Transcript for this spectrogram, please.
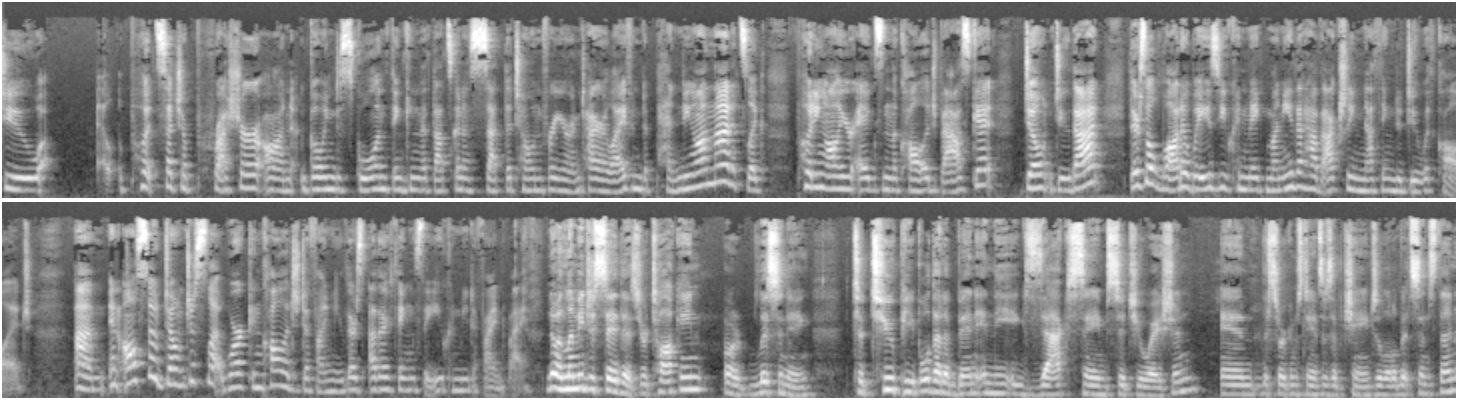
to put such a pressure on going to school and thinking that that's going to set the tone for your entire life. And depending on that it's like putting all your eggs in the college basket. Don't do that. There's a lot of ways you can make money that have actually nothing to do with college um, and also don't just let work and college define you there's other things that you can be defined by No, and let me just say this: you're talking or listening to two people that have been in the exact same situation, and the circumstances have changed a little bit since then.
